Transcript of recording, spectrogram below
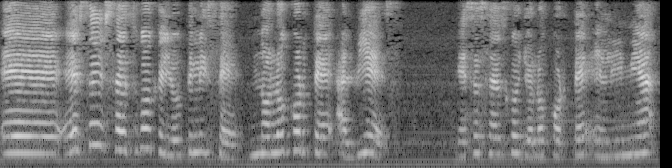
Eh, ese sesgo que yo utilicé no lo corté al bies, ese sesgo yo lo corté en línea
